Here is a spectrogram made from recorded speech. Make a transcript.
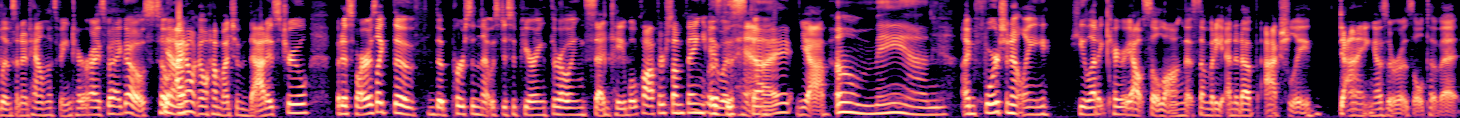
lives in a town that's being terrorized by a ghost. So Yeah. I don't know how much of that is true, but as far as like the the person that was disappearing throwing said tablecloth or something, Was it was this him. guy? Yeah. Oh man. Unfortunately, he let it carry out so long that somebody ended up actually dying as a result of it.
